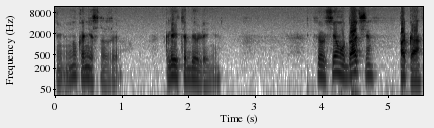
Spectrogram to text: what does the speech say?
Ну, конечно же, клеить объявление. Все, всем удачи, пока.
